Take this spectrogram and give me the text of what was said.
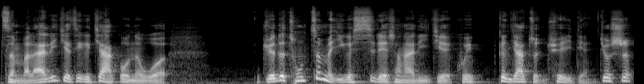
怎么来理解这个架构呢？我觉得从这么一个系列上来理解会更加准确一点。就是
